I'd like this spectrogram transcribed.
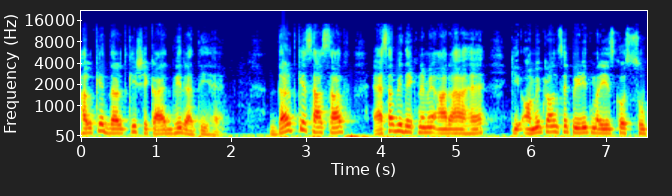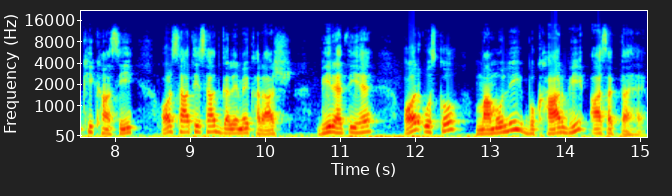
हल्के दर्द की शिकायत भी रहती है। दर्द के साथ साथ ऐसा भी देखने में आ रहा है कि ओमिक्रॉन से पीड़ित मरीज़ को सूखी खांसी और साथ ही साथ गले में खराश भी रहती है और उसको मामूली बुखार भी आ सकता है।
